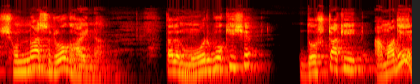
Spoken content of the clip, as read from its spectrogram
সন্ন্যাস রোগ হয় না। তাহলে মরব কিসে? দোষটা কি আমাদের?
